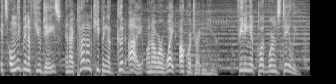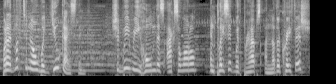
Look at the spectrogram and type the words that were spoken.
it's only been a few days, and I plan on keeping a good eye on our white aqua dragon here, feeding it bloodworms daily. But I'd love to know what you guys think. Should we rehome this axolotl and place it with perhaps another crayfish?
